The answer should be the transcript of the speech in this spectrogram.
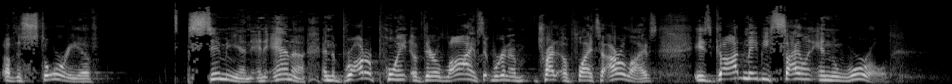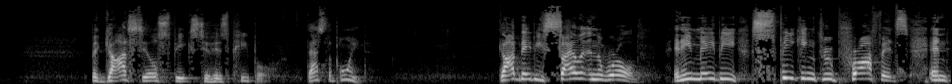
of the story of Simeon and Anna, and the broader point of their lives that we're going to try to apply to our lives is God may be silent in the world, but God still speaks to his people. That's the point. God may be silent in the world, and he may be speaking through prophets and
